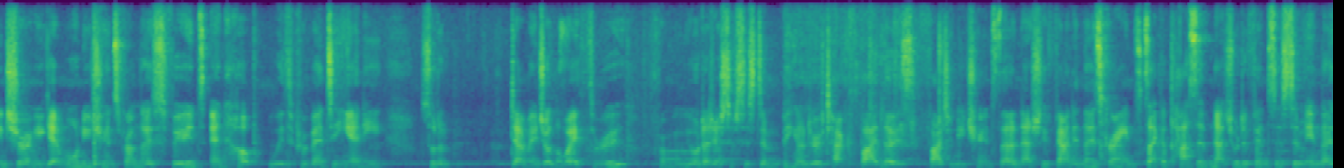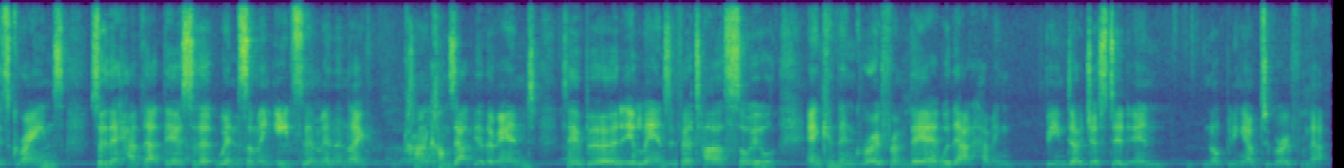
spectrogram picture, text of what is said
ensuring you get more nutrients from those foods and help with preventing any sort of damage on the way through from your digestive system being under attack by those phytonutrients that are naturally found in those grains. It's like a passive natural defense system in those grains. So they have that there so that when something eats them and then like kind of comes out the other end, say a bird, it lands in fertile soil and can then grow from there without having been digested and not being able to grow from that.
